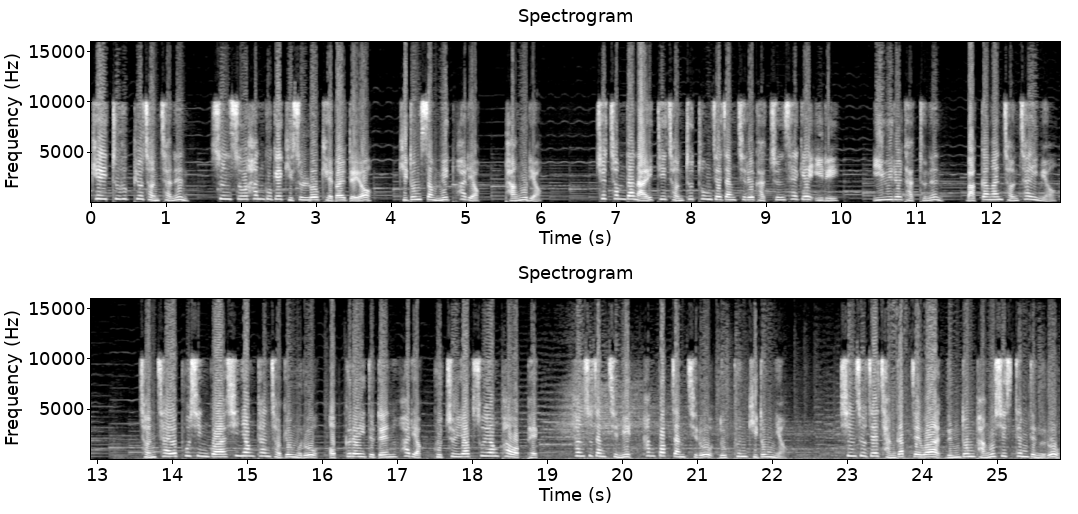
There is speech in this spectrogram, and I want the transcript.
K2 흑표 전차는 순수 한국의 기술로 개발되어 기동성 및 화력, 방어력, 최첨단 IT 전투 통제 장치를 갖춘 세계 1위, 2위를 다투는 막강한 전차이며 전차의 포신과 신형탄 적용으로 업그레이드된 화력, 고출력 소형 파워팩, 현수장치 및 항법장치로 높은 기동력, 신소재 장갑재와 능동 방호 시스템 등으로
